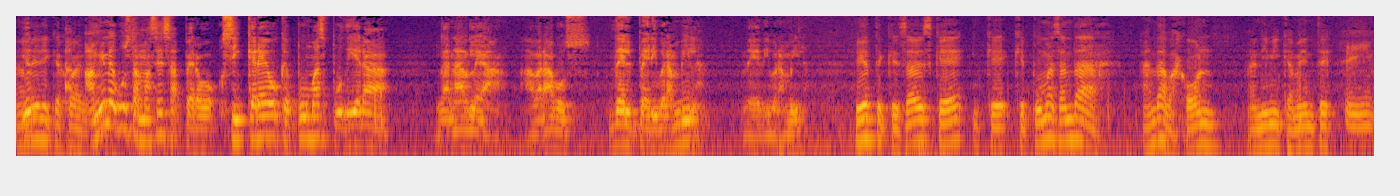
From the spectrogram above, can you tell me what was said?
América Juárez. A, a mí me gusta más esa, pero sí creo que Pumas pudiera ganarle a, a Bravos del Peri Brambila, de Eddie Brambila. Fíjate que, ¿sabes qué? Que, que Pumas anda, anda bajón anímicamente. Sí.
